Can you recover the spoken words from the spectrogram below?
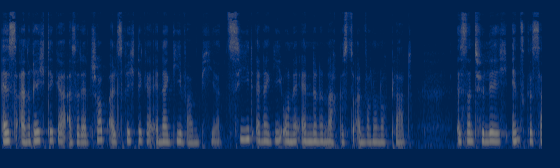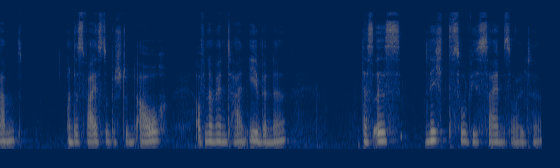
ist ein richtiger, also der Job als richtiger Energievampir, zieht Energie ohne Ende und danach bist du einfach nur noch platt. Ist natürlich insgesamt, und das weißt du bestimmt auch, auf einer mentalen Ebene, das ist nicht so, wie es sein sollte.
